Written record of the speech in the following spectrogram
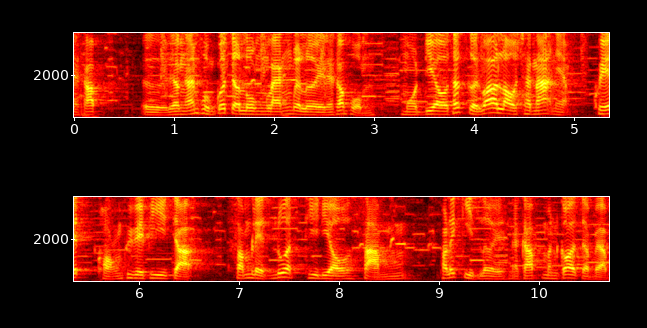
นะครับเออดังนั้นผมก็จะลงแรงไปเลยนะครับผมโหมดเดียวถ้าเกิดว่าเราชนะเนี่ยเควสของ PVP จะสำเร็จรวดทีเดียว 3 ภารกิจเลยนะครับ มันก็จะแบบ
